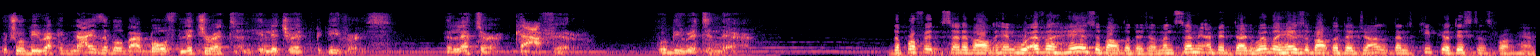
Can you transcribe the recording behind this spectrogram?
which will be recognizable by both literate and illiterate believers. The letter kafir will be written there. The Prophet said about him, whoever hears about the Dajjal, man sami'a bid whoever hears about the Dajjal, then keep your distance from him.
